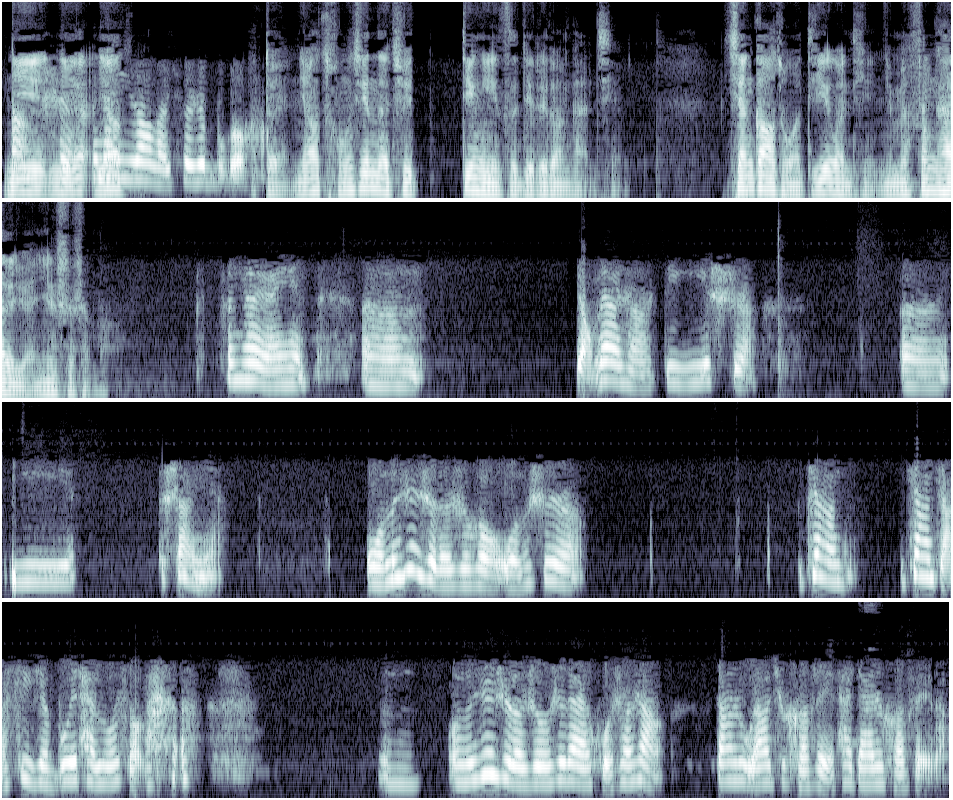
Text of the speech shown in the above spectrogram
你你你要遇到了确实不够好。对，你要重新的去定义自己这段感情。先告诉我第一个问题：你们分开的原因是什么？分开原因，嗯。表面上，第一是，嗯，一上一年我们认识的时候，我们是这样这样讲细节，不会太啰嗦吧？嗯，我们认识的时候是在火车上，当时我要去合肥，他家是合肥的，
